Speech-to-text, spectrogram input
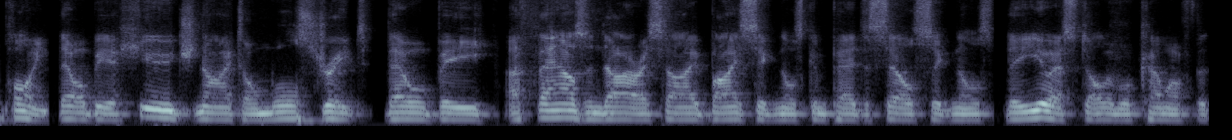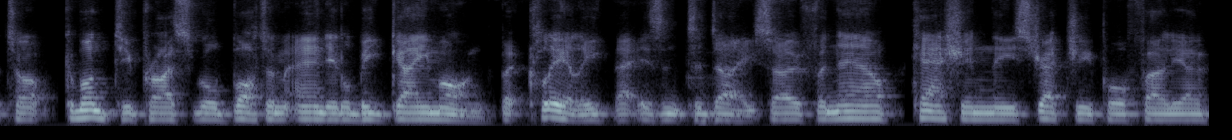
point, there will be a huge night on Wall Street. There will be a thousand RSI buy signals compared to sell signals. The US dollar will come off the top. Commodity price will bottom and it'll be game on. But clearly, that isn't today. So for now, cash in the strategy portfolio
